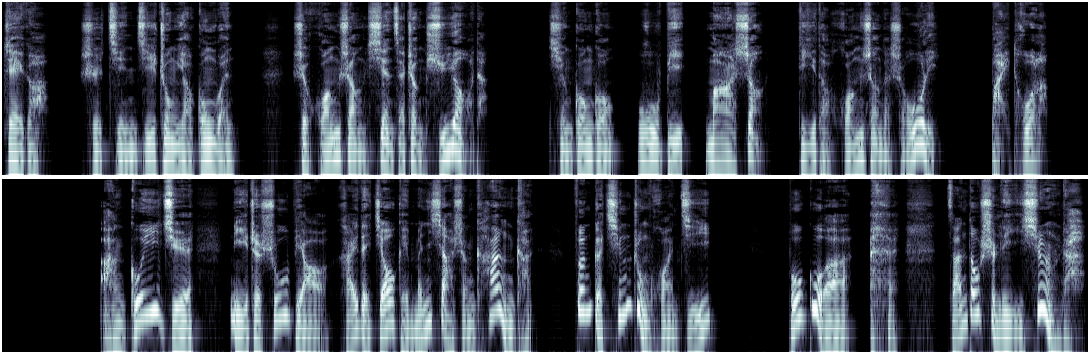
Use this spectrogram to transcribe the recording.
这个是紧急重要公文。”是皇上现在正需要的，请公公务必马上递到皇上的手里，拜托了。按规矩，你这书表还得交给门下省看看，分个轻重缓急。不过，咱都是理性的，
